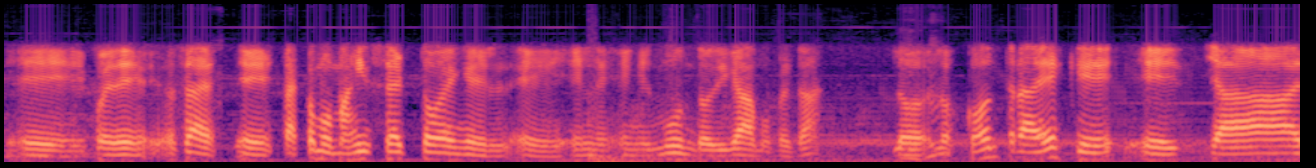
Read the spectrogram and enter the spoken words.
eh, puedes, o sea, eh, estás como más inserto en el, eh, en, en el mundo, digamos, ¿verdad? Lo- Los contras es que eh, ya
